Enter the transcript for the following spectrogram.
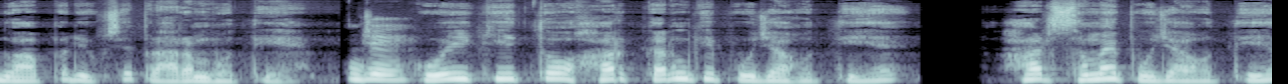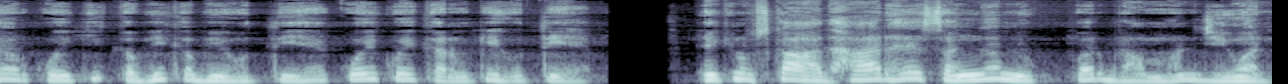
द्वापर युग से प्रारंभ होती है। जी। कोई की तो हर कर्म की पूजा होती है हर समय पूजा होती है और कोई की कभी कभी होती है कोई कोई कर्म की होती है लेकिन उसका आधार है संगम युग पर ब्राह्मण जीवन।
